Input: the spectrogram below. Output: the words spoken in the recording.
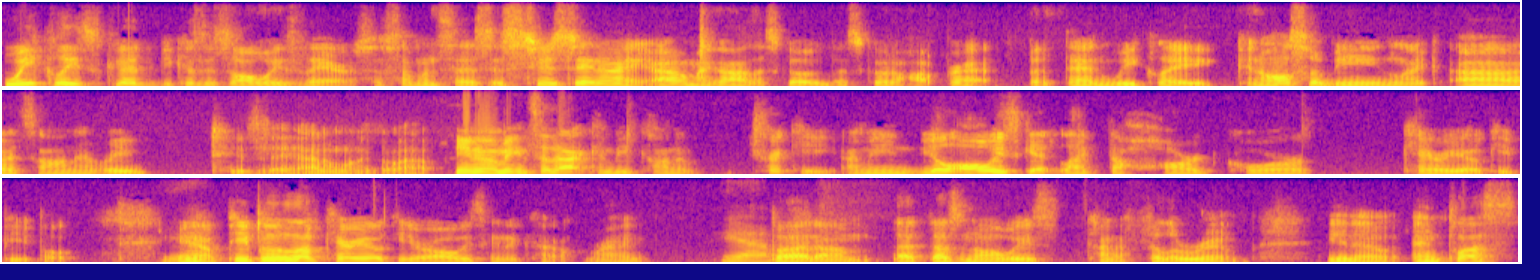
weekly's good because it's always there. So someone says it's Tuesday night. Oh my god, let's go, let's go to Hot Breath. But then weekly can also mean like, uh, it's on every Tuesday. I don't want to go out. You know what I mean? So that can be kind of tricky. I mean, you'll always get like the hardcore karaoke people. Yeah. You know, people who love karaoke are always going to come, right? yeah. But um, that doesn't always kind of fill a room, you know. And plus,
